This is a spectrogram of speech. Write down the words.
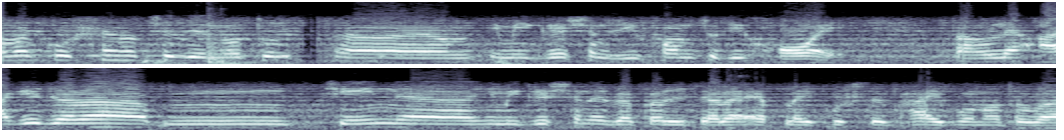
আমার কোশ্চেন হচ্ছে যে নতুন ইমিগ্রেশন রিফর্ম যদি হয় তাহলে আগে যারা চেইন ইমিগ্রেশনের ব্যাপারে যারা অ্যাপ্লাই করছে ভাই বোন অথবা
